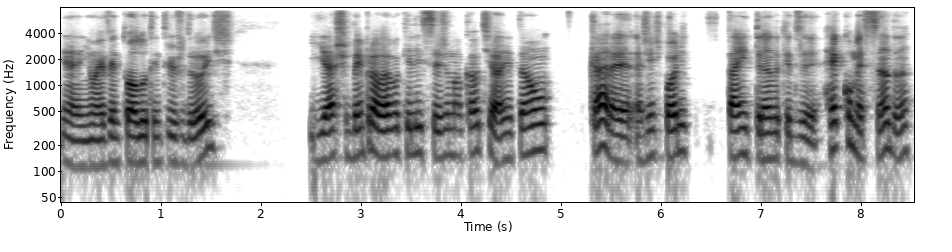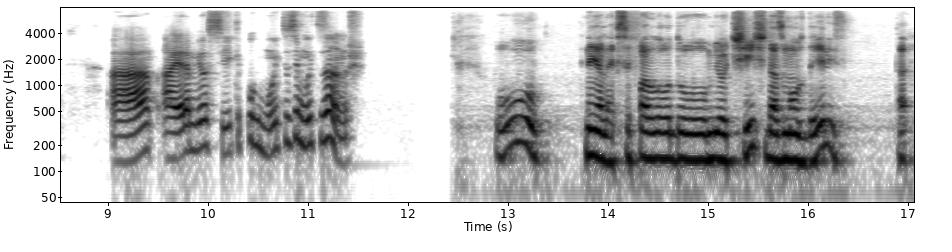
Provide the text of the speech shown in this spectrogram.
é, em uma eventual luta entre os dois. E acho bem provável que ele seja nocauteado. Então, cara, é, a gente pode estar tá entrando, quer dizer, recomeçando, né? A, a era Miocic por muitos e muitos anos. O, nem Alex, você falou do Miocic, das mãos deles. Tá?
